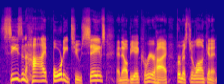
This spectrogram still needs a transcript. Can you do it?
season high 42 saves, and that'll be a career high for Mr. Lankinen.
